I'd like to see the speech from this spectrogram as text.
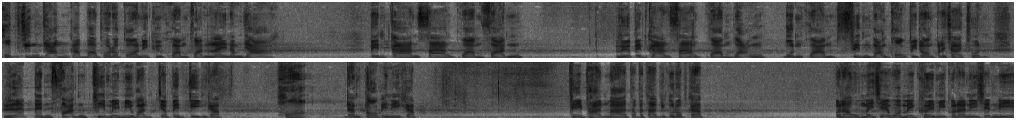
ผมจึงย้ำครับว่าพรกรนี้คือความฝันไร้น้ำยา เป็นการสร้างความฝัน หรือเป็นการสร้างความหวังบนความสิ้นหวังของพี่น้องประชาชน และเป็นฝันที่ไม่มีวันจะเป็นจริงครับ เพราะดังต่อไปนี้ครับ ที่ผ่านมาท่านประธานที่เคารพครับ เราไม่ใช่ว่าไม่เคยมีกรณีเช่นนี้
